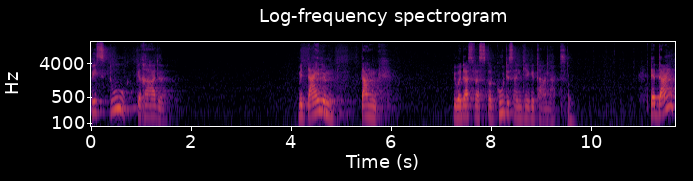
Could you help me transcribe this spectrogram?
bist du gerade? Mit deinem Dank über das, was Gott Gutes an dir getan hat. Der Dank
